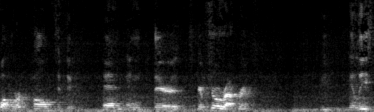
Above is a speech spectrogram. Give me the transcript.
what we're called to do. And, and there's scriptural reference, at least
